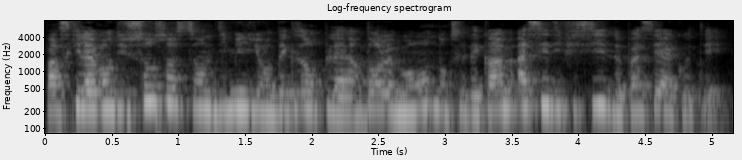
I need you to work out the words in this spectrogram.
parce qu'il a vendu 170 millions d'exemplaires dans le monde, donc c'était quand même assez difficile de passer à côté.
